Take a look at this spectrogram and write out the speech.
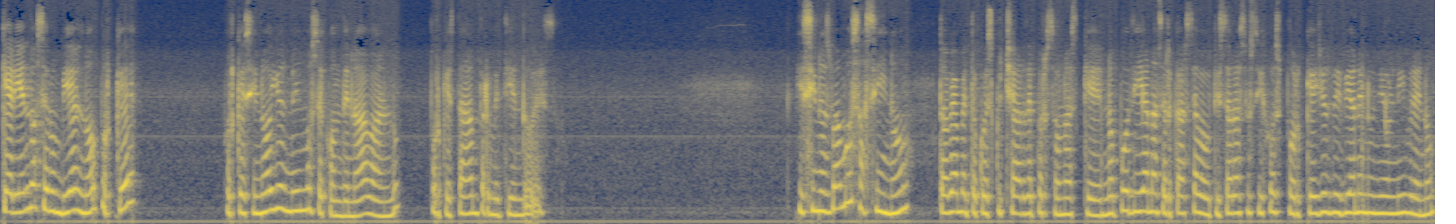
Queriendo hacer un bien, ¿no? ¿Por qué? Porque si no ellos mismos se condenaban, ¿no? Porque estaban permitiendo eso. Y si nos vamos así, ¿no? Todavía me tocó escuchar de personas que no podían acercarse a bautizar a sus hijos porque ellos vivían en unión libre, ¿no?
